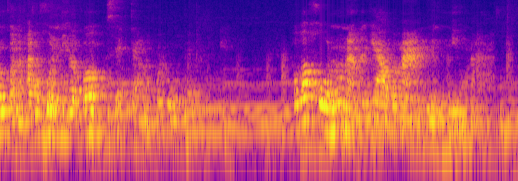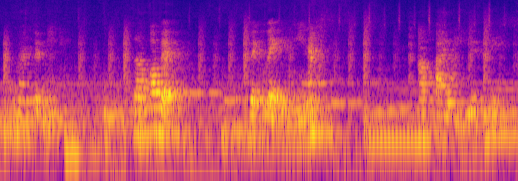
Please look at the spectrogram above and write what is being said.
นก่อนนะคะ ทุกคนนี่เราก็แสกกลางแล้วก็ลงไปแบบนี้เพราะว่าโคนนุ่นน่ะมันยาวประมาณหนึ่งนิ้วนะคะประมาณแบบนี้ แล้วก็แบบแหวกๆอย่างนี้นะ เอาปลายหวีแหวกๆ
